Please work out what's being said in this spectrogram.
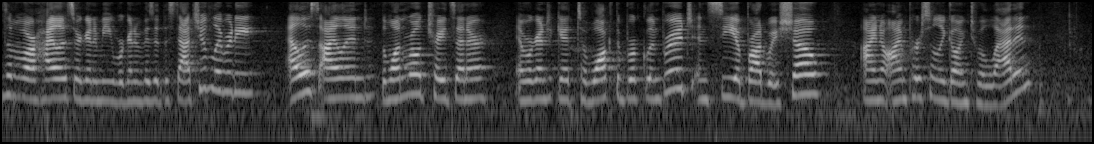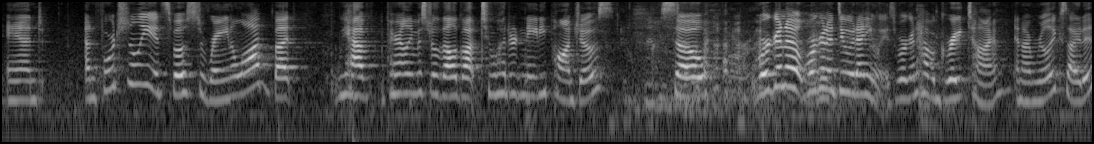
Some of our highlights are going to be we're going to visit the Statue of Liberty, Ellis Island, the One World Trade Center, and we're going to get to walk the Brooklyn Bridge and see a Broadway show. I know I'm personally going to Aladdin, and unfortunately, it's supposed to rain a lot, but we have apparently Mr. Lavelle got 280 ponchos, so we're gonna we're gonna do it anyways. We're gonna have a great time, and I'm really excited.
